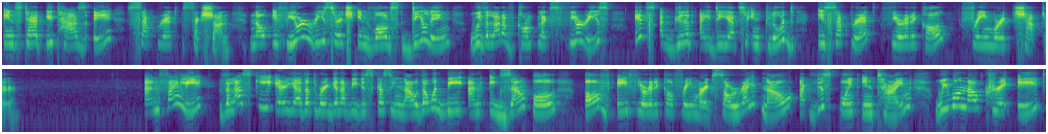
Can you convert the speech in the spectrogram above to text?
Instead, it has a separate section. Now, if your research involves dealing with a lot of complex theories, it's a good idea to include a separate theoretical framework chapter. And finally, the last key area that we're going to be discussing now, that would be an example of a theoretical framework. So right now, at this point in time, we will now create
